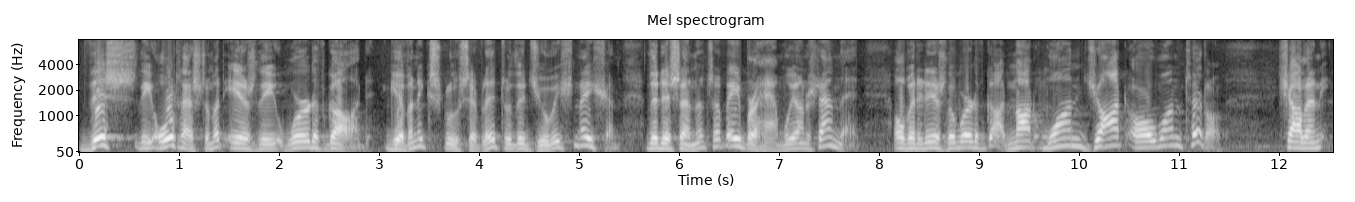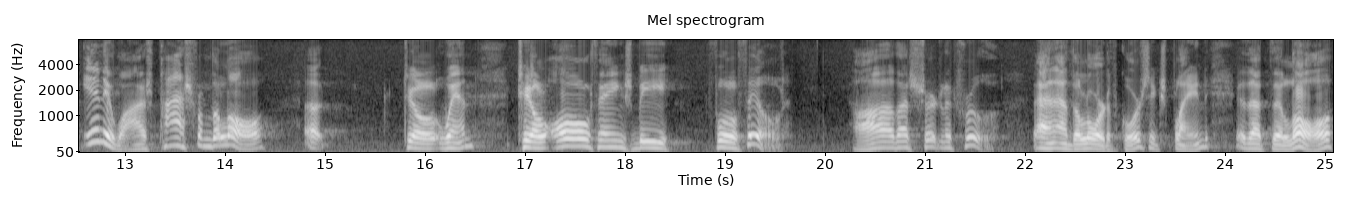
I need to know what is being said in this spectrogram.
This, the Old Testament, is the Word of God given exclusively to the Jewish nation, the descendants of Abraham. We understand that. Oh, but it is the Word of God. Not one jot or one tittle shall in any wise pass from the law uh, till when? Till all things be fulfilled. Ah, that's certainly true. And, and, the Lord, of course, explained that the law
